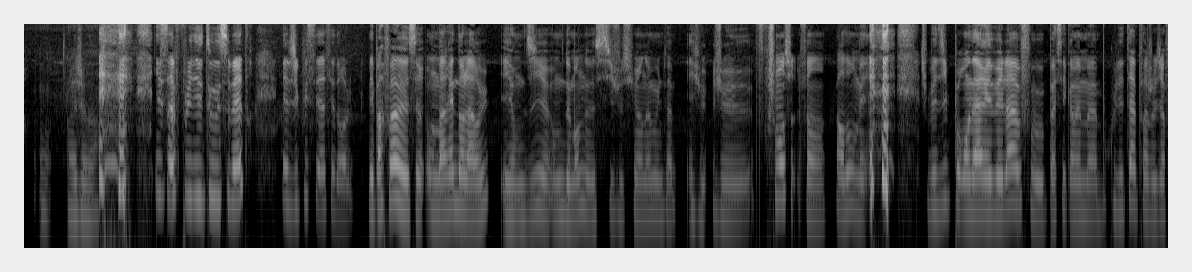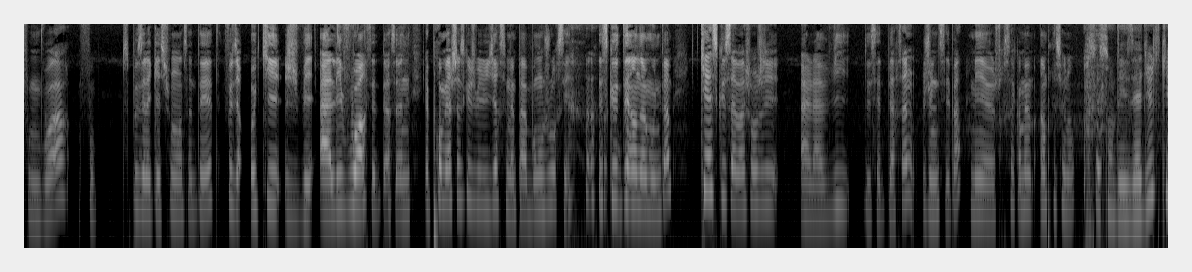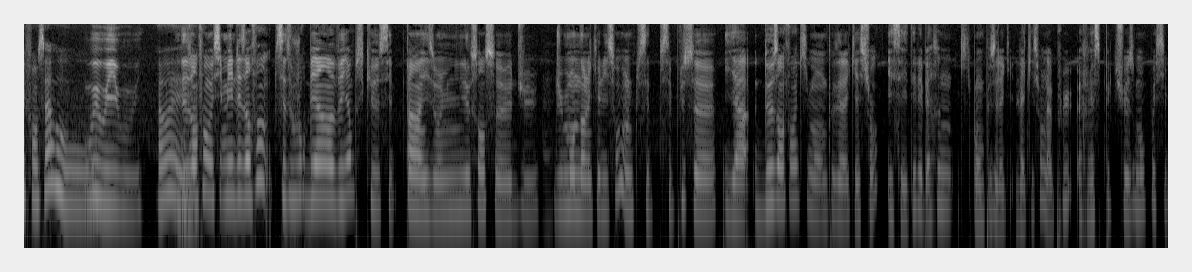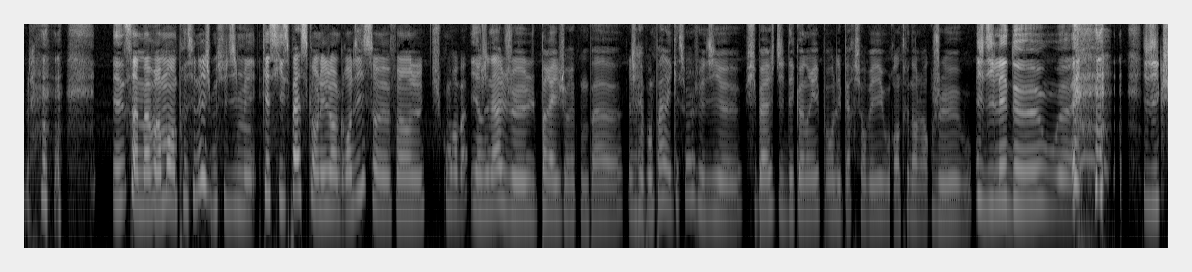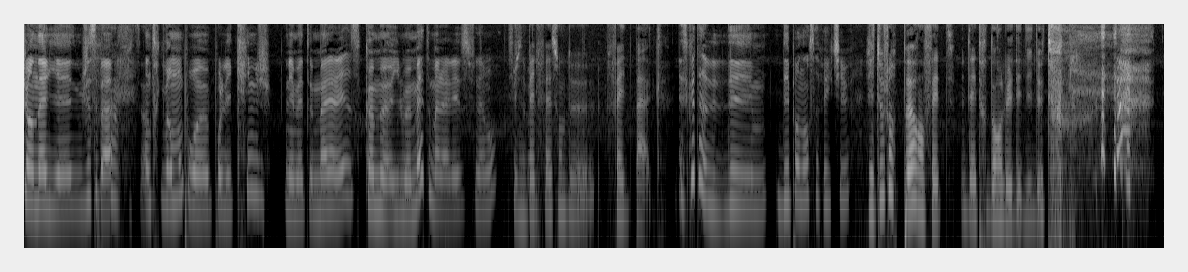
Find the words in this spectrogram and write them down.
Ouais, je vois. Ils savent plus du tout où se mettre et du coup, c'est assez drôle. Mais parfois, euh, on m'arrête dans la rue et on me dit, on me demande euh, si je suis un homme ou une femme. Et je, je- franchement, enfin, pardon, mais je me dis pour en arriver là, faut passer quand même à beaucoup d'étapes. Enfin, je veux dire, faut me voir, faut se poser la question dans sa tête. Faut dire, ok, je vais aller voir cette personne. La première chose que je vais lui dire, c'est même pas bonjour, c'est est-ce que t'es un homme ou une femme? Qu'est-ce que ça va changer? À la vie de cette personne Je ne sais pas, mais euh, je trouve ça quand même impressionnant. Ce sont des adultes qui font ça ou? Oui, oui, oui, oui. Ah ouais. Des enfants aussi, mais les enfants, c'est toujours bienveillant parce que c'est, enfin, ils ont une innocence euh, du, du monde dans lequel ils sont. Donc c'est, c'est plus, euh, il y a deux enfants qui m'ont posé la question et ça a été les personnes qui m'ont posé la, la question la plus respectueusement possible. et ça m'a vraiment impressionné. Je me suis dit mais qu'est-ce qui se passe quand les gens grandissent euh, Enfin, je comprends pas. Et en général, je, pareil, je réponds pas, euh, je réponds pas à la question. Je dis, euh, je sais pas, je dis des conneries pour les perturber ou rentrer dans leur jeu. Ou... Je dis les deux ou euh, je dis que je suis un alien ou je sais pas Ah, un truc vraiment pour, pour les cringe, les mettre mal à l'aise, comme euh, ils me mettent mal à l'aise finalement. C'est une belle façon de fight back. Est-ce que t'as des dépendances affectives? J'ai toujours peur en fait d'être dans le déni de tout.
